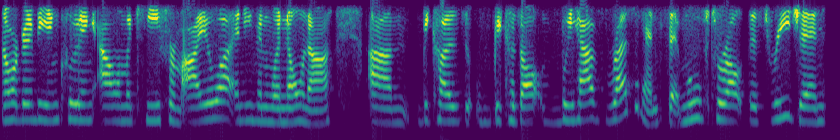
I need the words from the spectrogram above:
and we're going to be including Allamakee from Iowa and even Winona, um, because because all, we have residents that move throughout this region,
